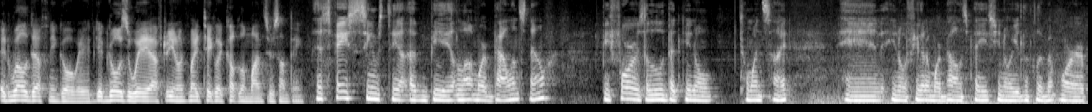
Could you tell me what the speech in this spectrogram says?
It will definitely go away. It, it goes away after, you know, it might take like a couple of months or something. His face seems to uh, be a lot more balanced now. Before it was a little bit, you know, to one side. And, you know, if you got a more balanced face, you know, you look a little bit more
